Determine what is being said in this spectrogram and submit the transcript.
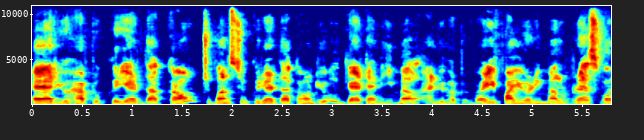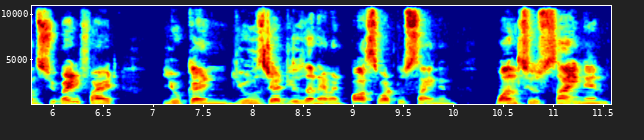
here you have to create the account. Once you create the account you will get an email and you have to verify your email address. Once you verify it you can use that username and password to sign in. Once you sign in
